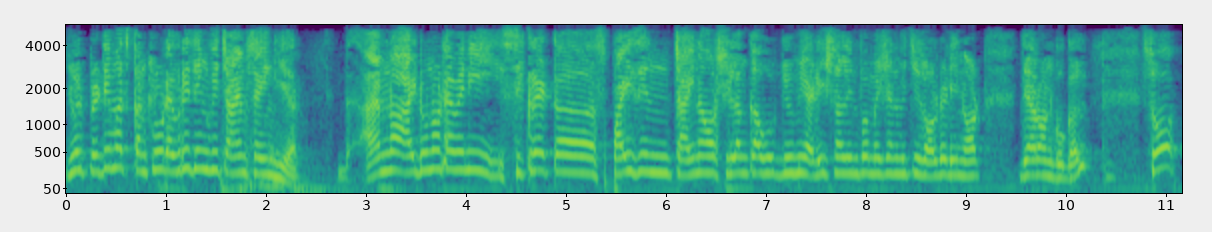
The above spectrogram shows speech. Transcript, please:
you will pretty much conclude everything which I am saying here. I, am not, I do not have any secret uh, spies in China or Sri Lanka who give me additional information which is already not there on Google. So,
